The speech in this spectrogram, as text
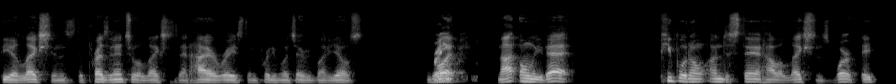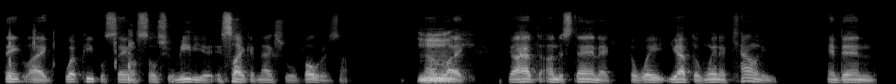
the elections, the presidential elections at higher rates than pretty much everybody else. Right. But not only that, people don't understand how elections work. They think like what people say on social media, it's like an actual vote or something. Mm. I'm like, y'all have to understand that the way you have to win a county, and then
